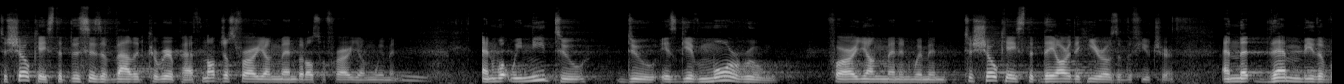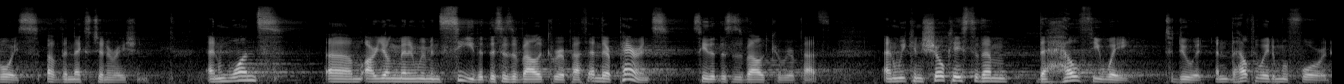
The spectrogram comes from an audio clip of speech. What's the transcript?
to showcase that this is a valid career path, not just for our young men, but also for our young women. Mm. And what we need to do is give more room for our young men and women to showcase that they are the heroes of the future and let them be the voice of the next generation. And once um, our young men and women see that this is a valid career path, and their parents see that this is a valid career path, and we can showcase to them the healthy way to do it and the healthy way to move forward.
